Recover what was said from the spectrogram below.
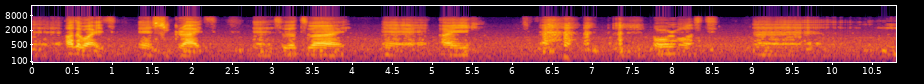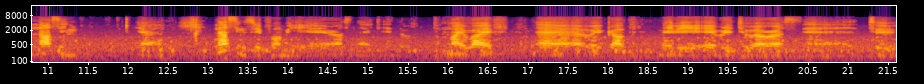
Uh, otherwise, uh, she cries. Uh, so that's why I almost nothing. Yeah, nothing sleep for me uh, last night, and my wife uh, wake up maybe every two hours uh, to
